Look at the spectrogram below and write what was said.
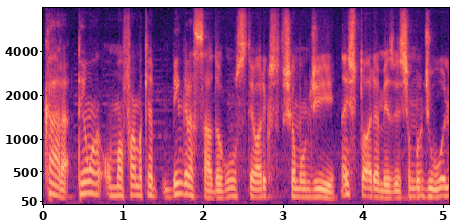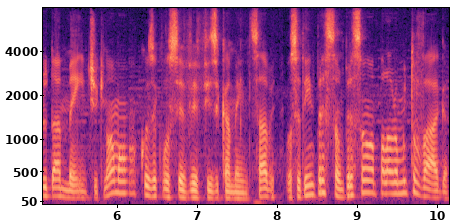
Cara, tem uma, uma forma que é bem engraçada. Alguns teóricos chamam de. Na história mesmo, eles chamam de olho da mente, que não é uma coisa que você vê fisicamente, sabe? Você tem impressão. Impressão é uma palavra muito vaga.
